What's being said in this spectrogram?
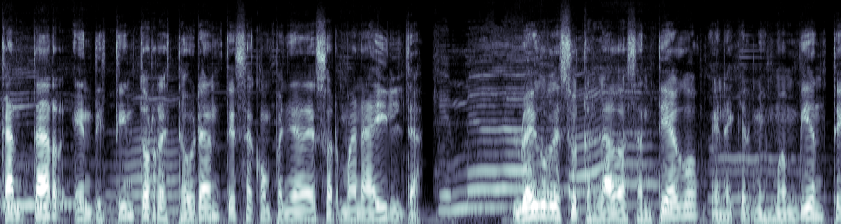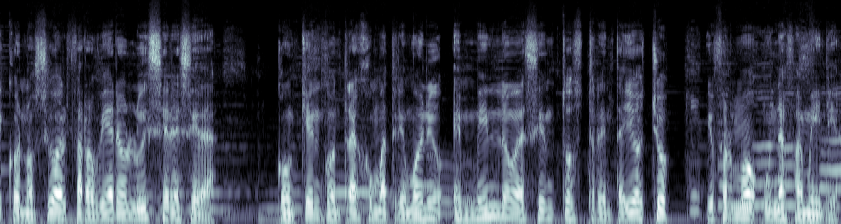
cantar en distintos restaurantes acompañada de su hermana Hilda. Luego de su traslado a Santiago, en aquel mismo ambiente, conoció al ferroviario Luis Cereceda, con quien contrajo matrimonio en 1938 y formó una familia.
